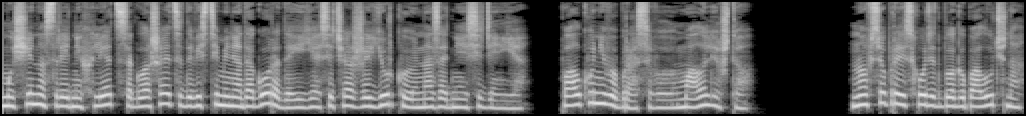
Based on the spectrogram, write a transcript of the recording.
мужчина средних лет соглашается довести меня до города, и я сейчас же юркую на заднее сиденье. Палку не выбрасываю, мало ли что. Но все происходит благополучно,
